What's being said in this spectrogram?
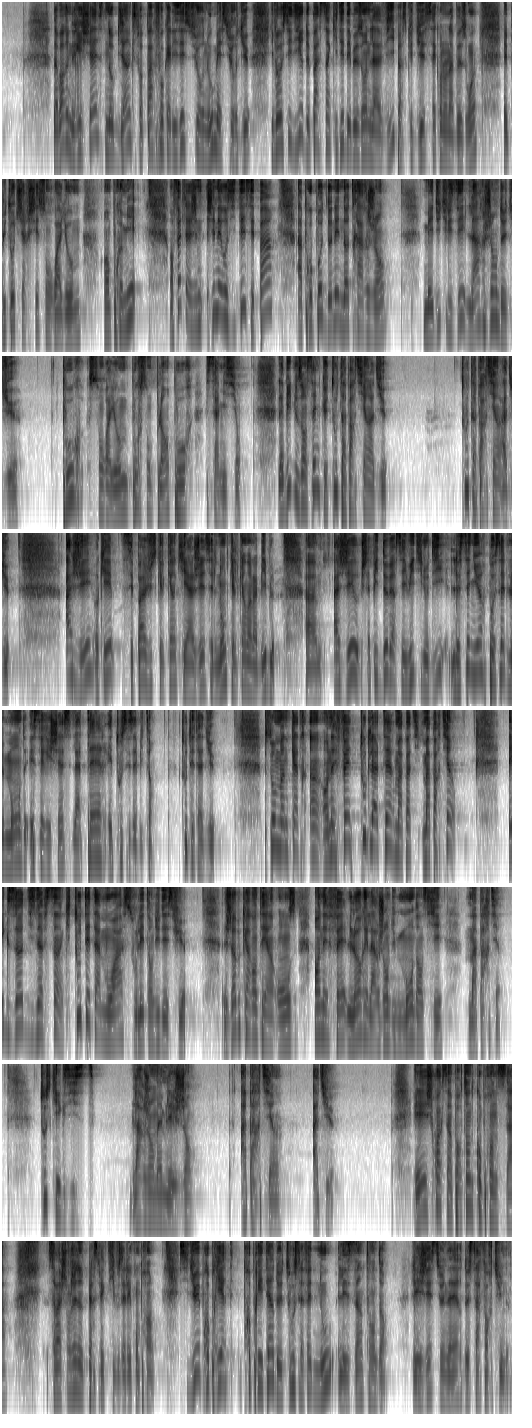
d'avoir une richesse, nos biens, qui ne soient pas focalisés sur nous, mais sur Dieu. Il va aussi dire de ne pas s'inquiéter des besoins de la vie, parce que Dieu sait qu'on en a besoin, mais plutôt de chercher son royaume en premier. En fait, la générosité, c'est pas à propos de donner notre argent, mais d'utiliser l'argent de Dieu pour son royaume, pour son plan, pour sa mission. La Bible nous enseigne que tout appartient à Dieu. Tout appartient à Dieu. Âgé, ok, c'est pas juste quelqu'un qui est âgé, c'est le nom de quelqu'un dans la Bible. Euh, âgé, chapitre 2, verset 8, il nous dit Le Seigneur possède le monde et ses richesses, la terre et tous ses habitants. Tout est à Dieu. Psaume 24, 1, En effet, toute la terre m'appartient. Exode 19, 5, Tout est à moi sous l'étendue des cieux. Job 41, 11, En effet, l'or et l'argent du monde entier m'appartient. Tout ce qui existe, l'argent, même les gens, appartient à Dieu. Et je crois que c'est important de comprendre ça. Ça va changer notre perspective, vous allez comprendre. Si Dieu est propriétaire de tout, ça fait de nous les intendants, les gestionnaires de sa fortune.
